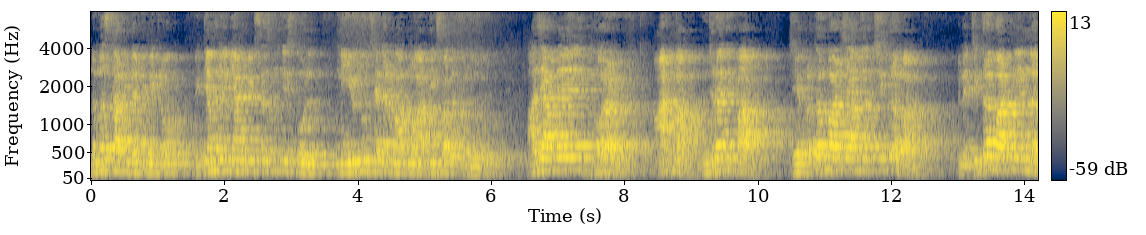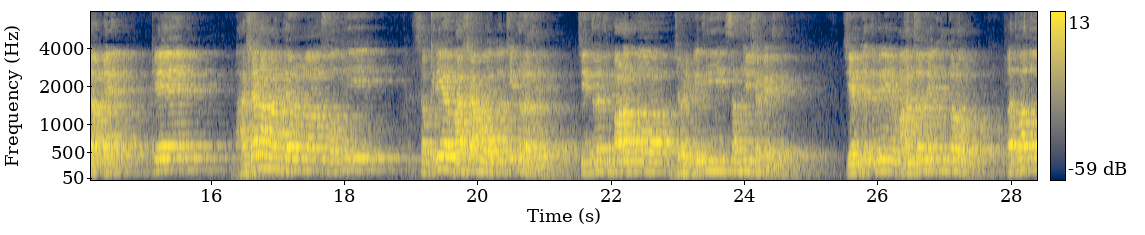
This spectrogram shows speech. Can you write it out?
નમસ્કાર વિદ્યાર્થી મિત્રો. વિદ્યામૂલ્ય જ્ઞાનપીઠ સંસ્કૃતિ સ્કૂલની YouTube ચેનલમાં આપનું હાર્દિક સ્વાગત કરું છું. આજે આપણે ધોરણ 8 માં ગુજરાતી પાઠ, જે પ્રથમ પાઠ છે આપણે ચિત્રપાઠ અને ચિત્રપાઠની અંદર આપણે કે ભાષાના માધ્યમમાં સૌથી સક્રિય ભાષા હોય તો ચિત્ર છે. ચિત્રથી બાળક ઝડપીથી સમજી શકે છે. જેમ કે તમે વાંચન લેખન કરો, અથવા તો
